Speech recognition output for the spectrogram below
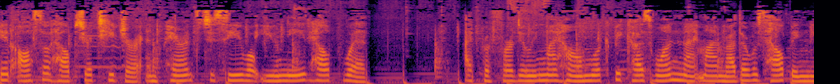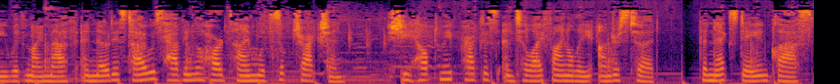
It also helps your teacher and parents to see what you need help with. I prefer doing my homework because one night my mother was helping me with my math and noticed I was having a hard time with subtraction. She helped me practice until I finally understood. The next day in class,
